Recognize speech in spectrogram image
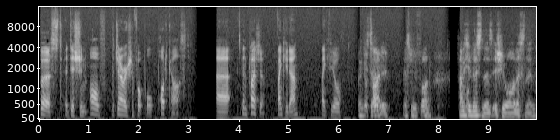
first edition of the Generation Football podcast. Uh, it's been a pleasure. Thank you, Dan. Thank you for your Thank you, your time. Toby. It's been fun. Thank you, listeners, if you are listening.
